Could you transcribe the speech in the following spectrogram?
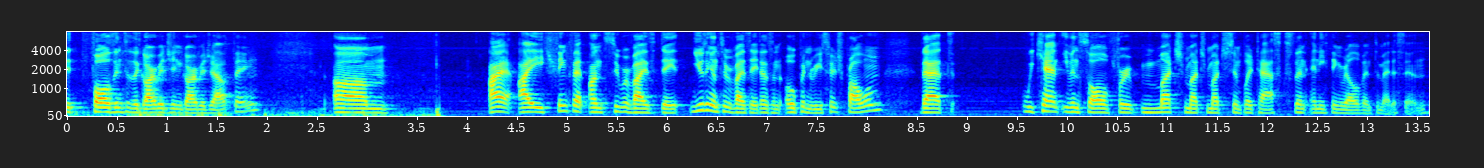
it falls into the garbage in, garbage out thing. Um, I, I think that unsupervised data, using unsupervised data is an open research problem that we can't even solve for much, much, much simpler tasks than anything relevant to medicine.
